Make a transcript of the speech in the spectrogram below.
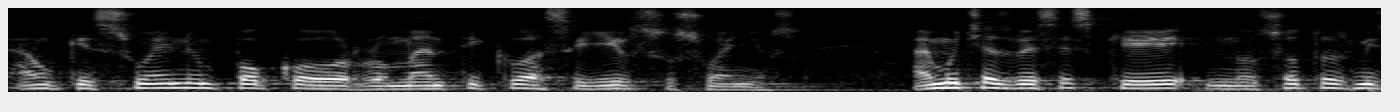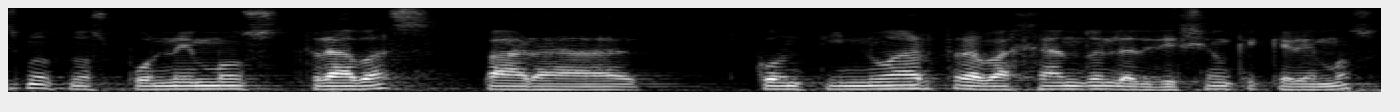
aunque suene un poco romántico, a seguir sus sueños. Hay muchas veces que nosotros mismos nos ponemos trabas para continuar trabajando en la dirección que queremos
